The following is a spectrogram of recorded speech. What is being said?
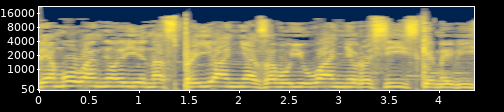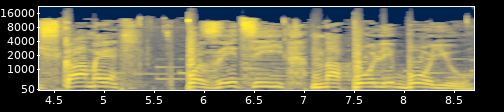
спрямованої на сприяння завоюванню російськими військами позицій на полі бою.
